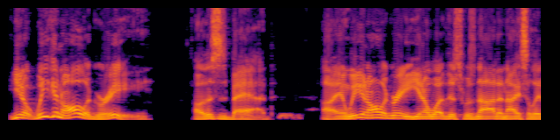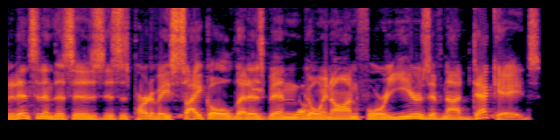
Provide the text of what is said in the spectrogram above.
You know, we can all agree, oh, this is bad. Uh, and we can all agree, you know what, this was not an isolated incident. This is this is part of a cycle that has been going on for years, if not decades.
